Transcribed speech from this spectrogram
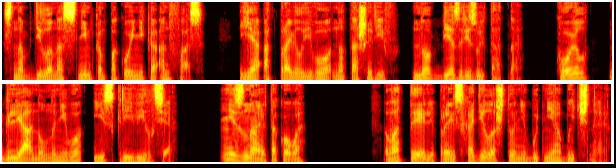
снабдила нас снимком покойника Анфас. Я отправил его Наташе Риф, но безрезультатно. Койл глянул на него и скривился. «Не знаю такого». В отеле происходило что-нибудь необычное.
